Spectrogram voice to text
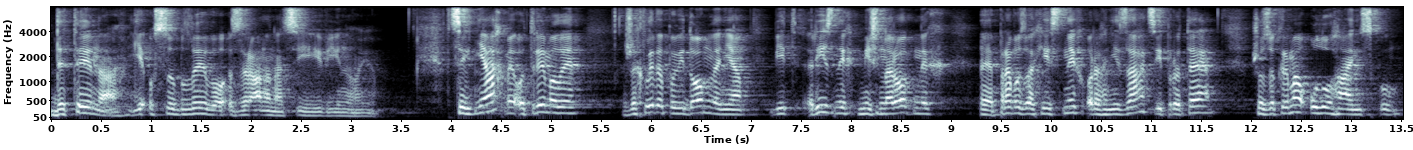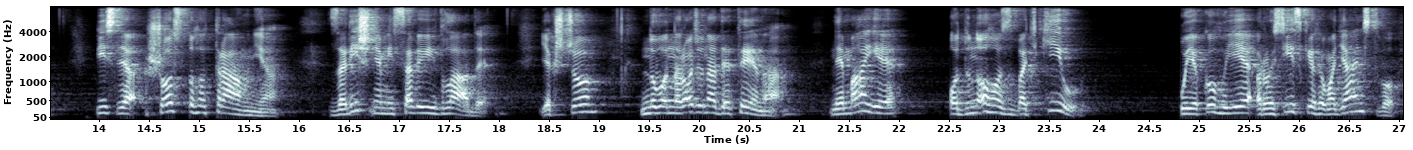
Дитина є особливо зранена цією війною. В цих днях ми отримали жахливе повідомлення від різних міжнародних правозахисних організацій про те, що, зокрема, у Луганську після 6 травня за рішенням місцевої влади, якщо новонароджена дитина не має одного з батьків, у якого є російське громадянство,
